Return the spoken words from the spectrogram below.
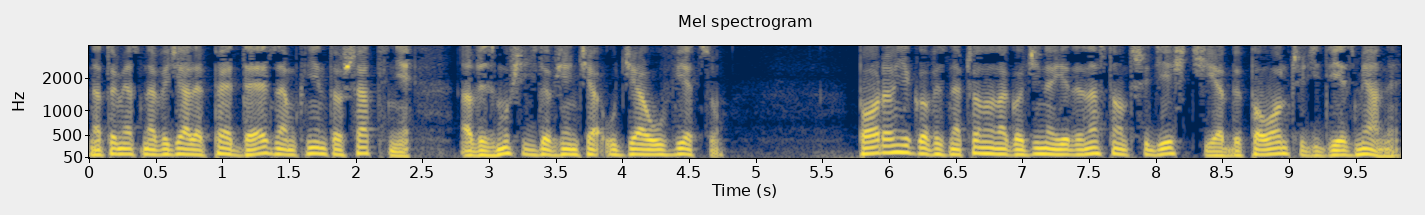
natomiast na wydziale PD zamknięto szatnie, aby zmusić do wzięcia udziału w wiecu. Porę jego wyznaczono na godzinę 11.30, aby połączyć dwie zmiany.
